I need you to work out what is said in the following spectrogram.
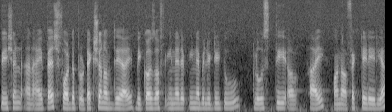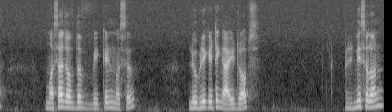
patient an eye patch for the protection of the eye because of inability to close the uh, eye on affected area, massage of the weakened muscle, lubricating eye drops, prednisolone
